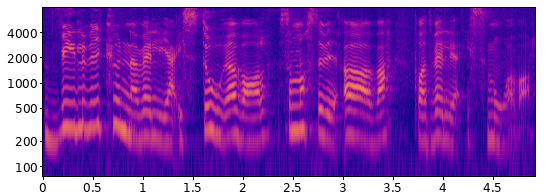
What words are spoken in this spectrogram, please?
vill vi kunna välja i stora val så måste vi öva på att välja i små val.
